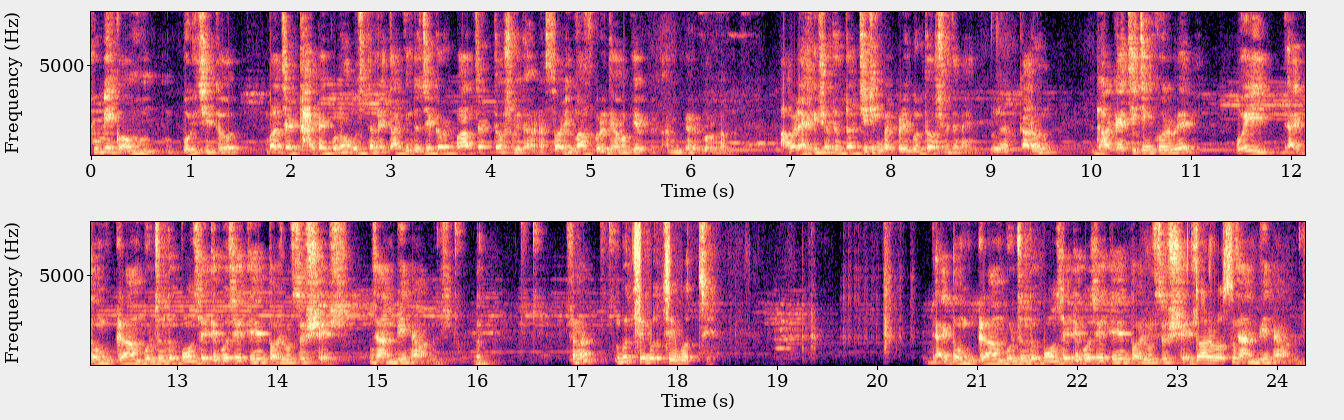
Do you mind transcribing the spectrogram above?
খুবই কম পরিচিত বা যার ঢাকায় কোনো অবস্থা নেই তার কিন্তু যে কারও পা চাটতে অসুবিধা হয় না। সরি মাফ করে দিও আমাকে আমি ভেবে বললাম। আবার একই সাথে তার চিটিং বাটপারি করতে অসুবিধা নাই। কারণ ঢাকায় চিটিং করবে ওই একদম গ্রাম পর্যন্ত পৌঁছাইতে পৌঁছাইতে দশ বছর শেষ জানবেই না মানুষ। শোনা? বুঝছি বুঝছি বুঝছি। একদম গ্রাম পর্যন্ত পৌঁছাইতে পৌঁছাইতে দশ বছর শেষ দশ বছর। জানবেই না মানুষ।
